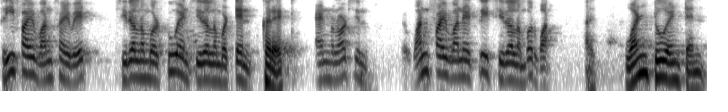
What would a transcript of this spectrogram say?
35158, serial number 2 and serial number 10. Correct. And Malot's in 15183, it's serial number 1. 1, 2 and 10.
